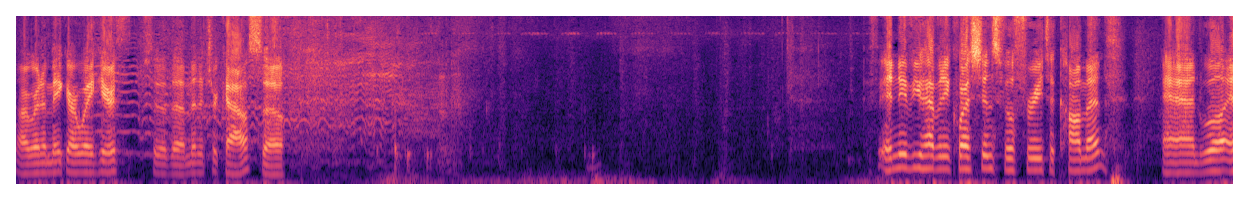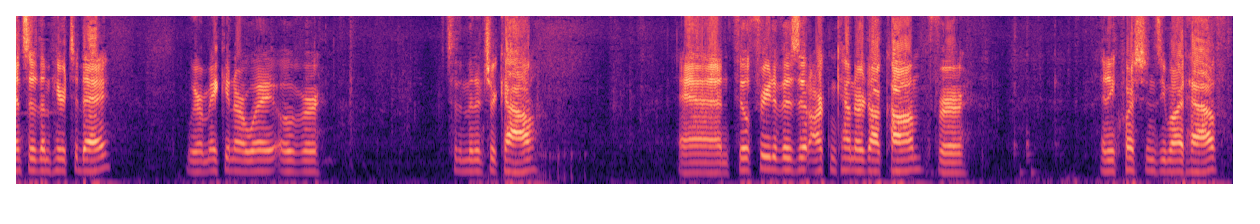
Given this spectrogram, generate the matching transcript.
Right, we're gonna make our way here to the miniature cow. So. If any of you have any questions, feel free to comment, and we'll answer them here today. We are making our way over to the miniature cow, and feel free to visit arkencounter.com for any questions you might have.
